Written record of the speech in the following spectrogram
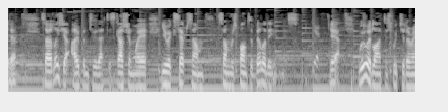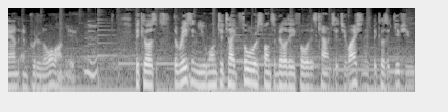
Yeah. So at least you're open to that discussion where you accept some some responsibility in this. Yes. Yeah. We would like to switch it around and put it all on you. Mm. Because the reason you want to take full responsibility for this current situation is because it gives you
